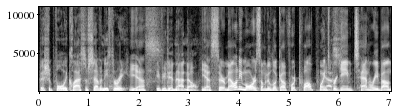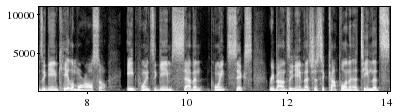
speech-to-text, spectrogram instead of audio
Bishop Foley, class of 73. Yes. If you did not know. Yes, sir. Melanie Moore is somebody to look out for. 12 points yes. per game, 10 rebounds a game. Kayla Moore also eight points a game, 7.6 rebounds a game. That's just a couple and a team that's,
